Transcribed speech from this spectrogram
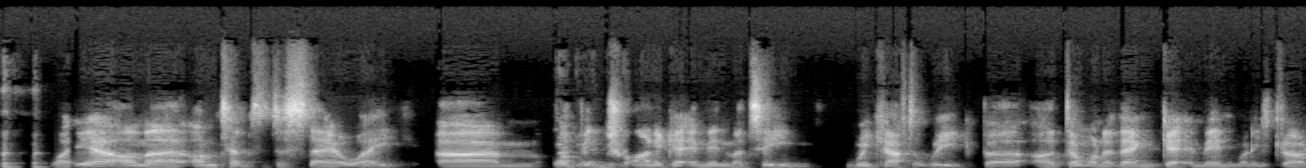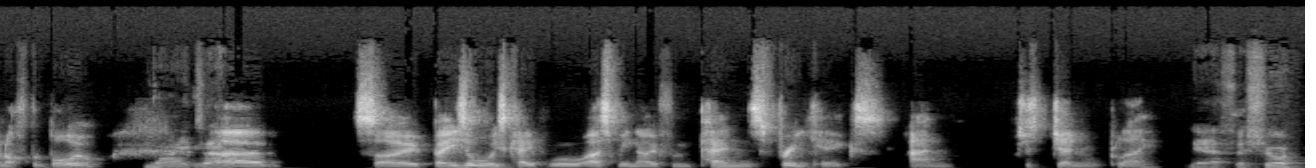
well, yeah, I'm uh, I'm tempted to stay away. Um, I've been trying to get him in my team week after week, but I don't want to then get him in when he's going off the boil. No, exactly. Um, so, but he's always capable, as we know, from pens, free kicks, and just general play. Yeah, for sure.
